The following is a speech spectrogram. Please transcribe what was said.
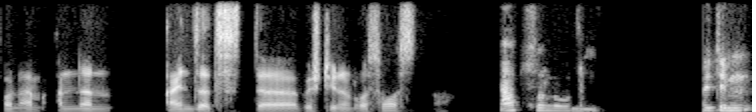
von einem anderen Einsatz der bestehenden Ressourcen. Absolut. Mit dem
